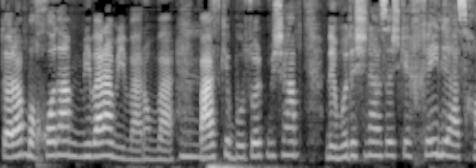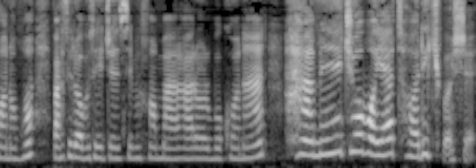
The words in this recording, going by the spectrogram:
دارم با خودم می‌برم این ورم ور. بعد که بزرگ میشم نمودش این هستش که خیلی از خانم ها وقتی رابطه جنسی می‌خوام برقرار بکنن همه جا باید تاریک باشه.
